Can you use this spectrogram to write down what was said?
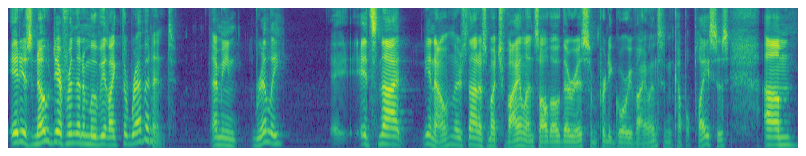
it is no different than a movie like The Revenant. I mean, really. It's not you know, there's not as much violence, although there is some pretty gory violence in a couple places. Um,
